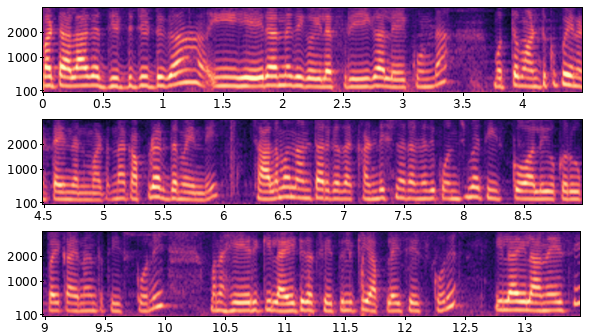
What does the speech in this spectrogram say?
బట్ అలాగే జిడ్డు జిడ్డుగా ఈ హెయిర్ అనేది ఇలా ఫ్రీగా లేకుండా మొత్తం అంటుకుపోయినట్టు అయిందనమాట నాకు అప్పుడు అర్థమైంది. చాలామంది అంటారు కదా కండిషనర్ అనేది కొంచెమే తీసుకోవాలి ఒక రూపాయికి అయినంత తీసుకొని మన హెయిర్కి లైట్గా చేతులకి అప్లై చేసుకొని ఇలా ఇలా అనేసి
